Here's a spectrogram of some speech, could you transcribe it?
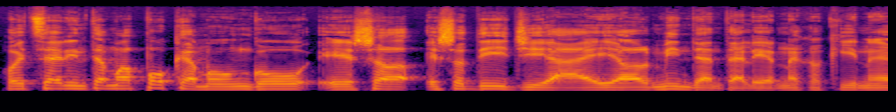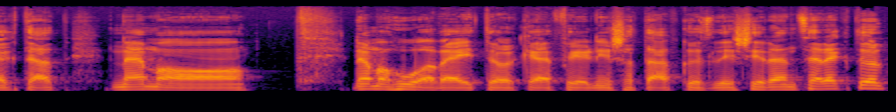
hogy szerintem a Pokémon Go és a, és a DJI-jal mindent elérnek a kínaiak, tehát nem a nem a Huawei-től kell félni és a távközlési rendszerektől,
